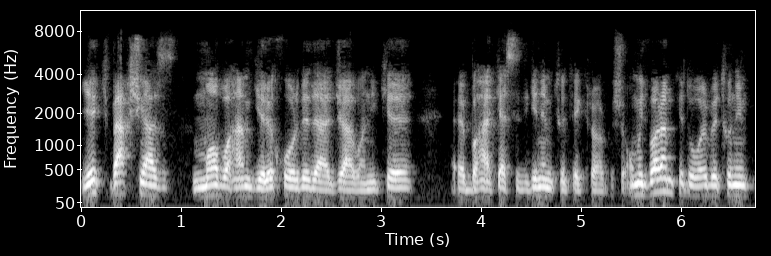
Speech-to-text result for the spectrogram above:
یک بخشی از ما با هم گره خورده در جوانی که با هر کسی دیگه نمی‌تونه تکرار بشه. امیدوارم که دوباره بتونیم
